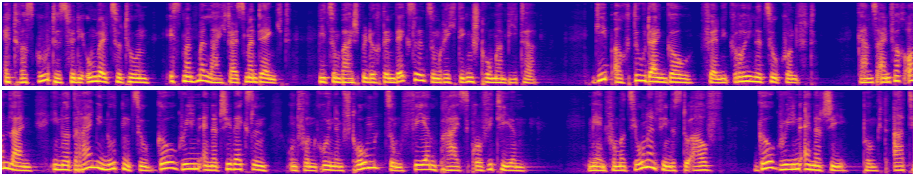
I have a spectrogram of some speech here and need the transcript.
Etwas Gutes für die Umwelt zu tun, ist manchmal leichter als man denkt, wie zum Beispiel durch den Wechsel zum richtigen Stromanbieter. Gib auch du dein Go für eine grüne Zukunft. Ganz einfach online, in nur drei Minuten zu Go Green Energy wechseln und von grünem Strom zum fairen Preis profitieren. Mehr Informationen findest du auf gogreenenergy.at.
